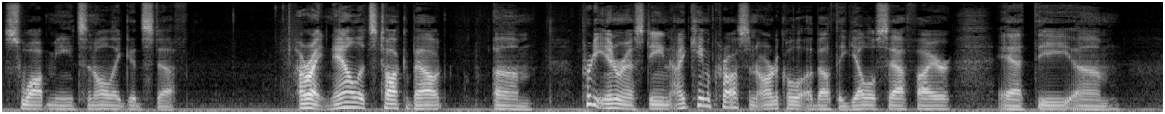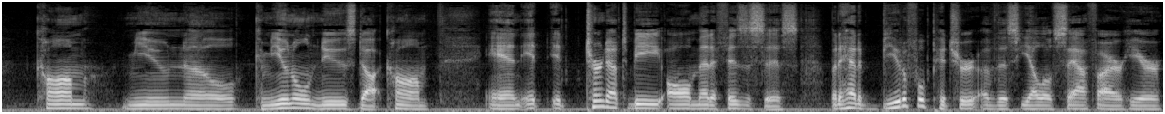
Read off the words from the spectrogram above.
swap meets and all that good stuff. All right, now let's talk about um, pretty interesting. I came across an article about the yellow sapphire at the um, communal communalnews.com and it, it turned out to be all metaphysicists but it had a beautiful picture of this yellow sapphire here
